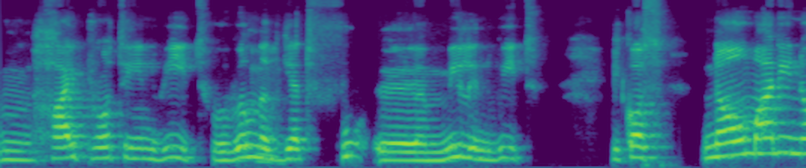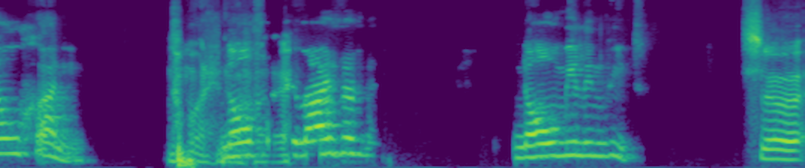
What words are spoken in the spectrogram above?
um, high protein wheat. We will not mm. get food, uh, milling wheat because no money, no honey. No money, no, no fertilizer, no milling wheat. So,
